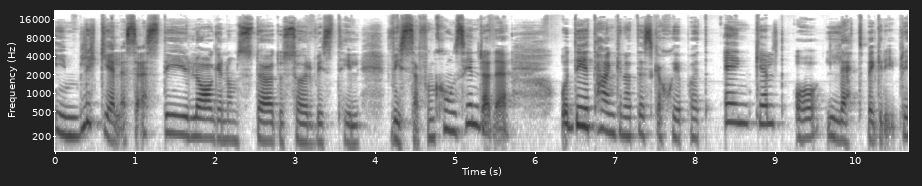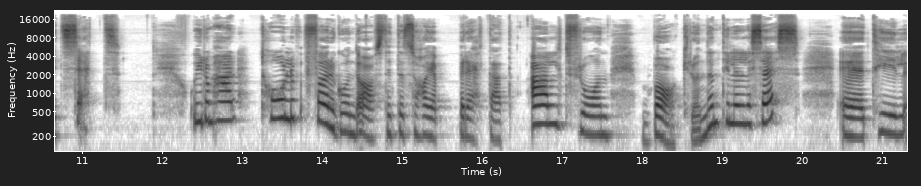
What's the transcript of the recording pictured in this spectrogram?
inblick i LSS. Det är ju lagen om stöd och service till vissa funktionshindrade. Och det är tanken att det ska ske på ett enkelt och lättbegripligt sätt. Och i de här 12 föregående avsnitten så har jag berättat allt från bakgrunden till LSS eh, till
